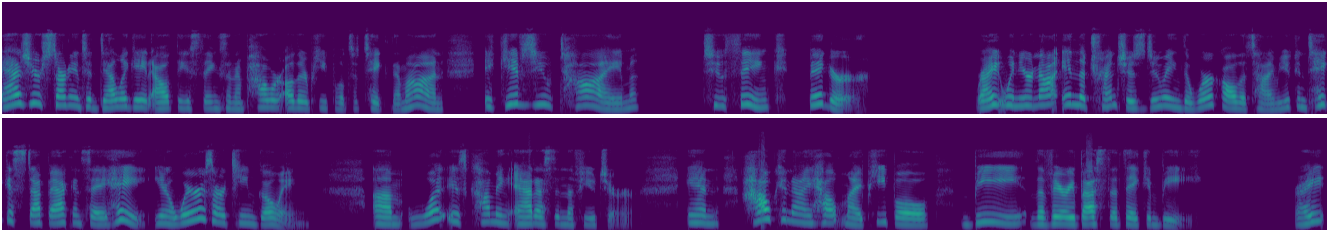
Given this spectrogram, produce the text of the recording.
as you're starting to delegate out these things and empower other people to take them on, it gives you time to think bigger. Right? When you're not in the trenches doing the work all the time, you can take a step back and say, hey, you know, where is our team going? Um, what is coming at us in the future? And how can I help my people be the very best that they can be? Right?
